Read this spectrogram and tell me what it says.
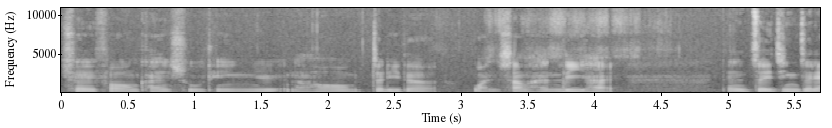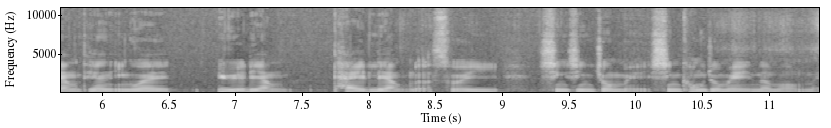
吹风、看书、听音乐。然后这里的晚上很厉害，但是最近这两天因为月亮太亮了，所以星星就没，星空就没那么美。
